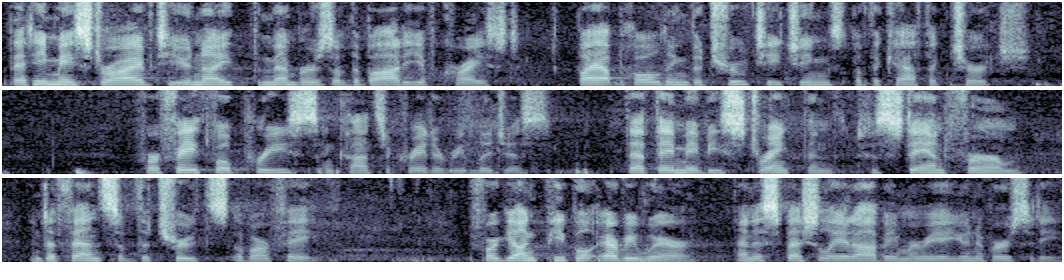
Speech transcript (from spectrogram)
that he may strive to unite the members of the body of Christ by upholding the true teachings of the Catholic Church. For faithful priests and consecrated religious, that they may be strengthened to stand firm in defense of the truths of our faith. For young people everywhere, and especially at Ave Maria University,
